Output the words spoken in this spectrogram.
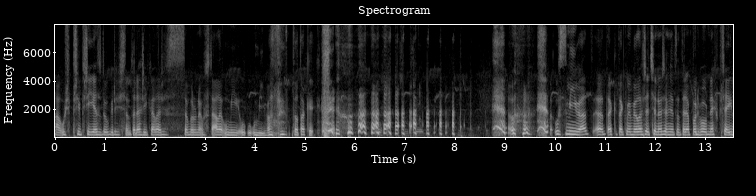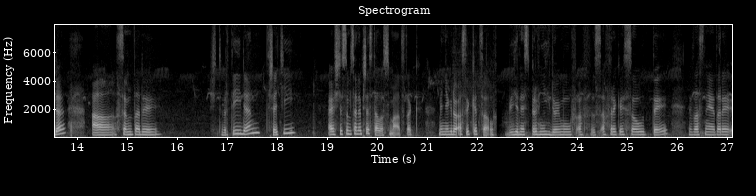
A už při příjezdu, když jsem teda říkala, že se budu neustále umí, umývat, to taky. usmívat, eh, tak, tak mi bylo řečeno, že mě to teda po dvou dnech přejde. A jsem tady čtvrtý den, třetí a ještě jsem se nepřestala smát, tak mi někdo asi kecal. Jedny z prvních dojmů z Afriky jsou ty, že vlastně je tady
